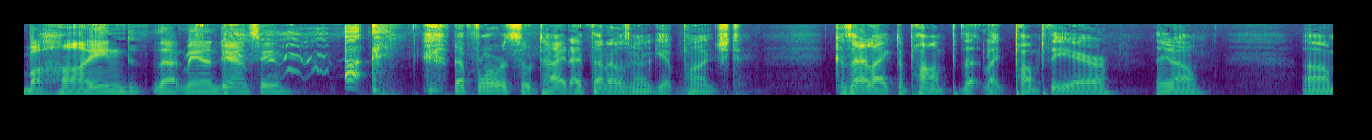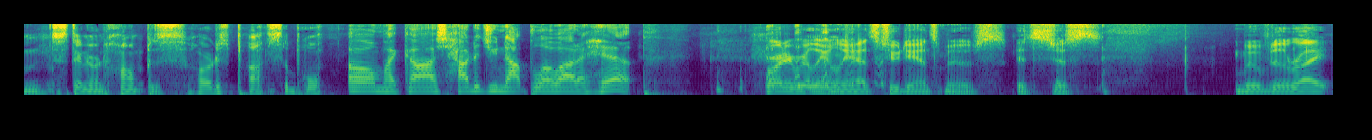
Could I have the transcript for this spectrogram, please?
Behind that man dancing? that floor was so tight. I thought I was going to get punched because I like to pump, the, like pump the air. You know, um, just stand there and hump as hard as possible. Oh my gosh, how did you not blow out a hip? Party really only has two dance moves. It's just move to the right,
